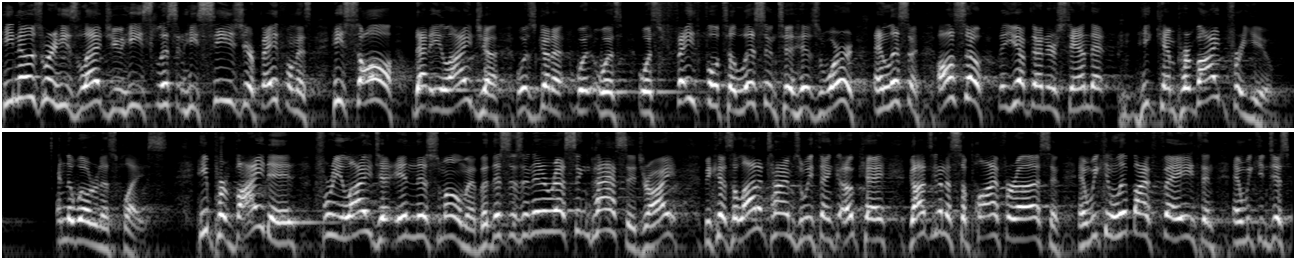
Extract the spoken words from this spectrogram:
He knows where he's led you. He's listen, he sees your faithfulness. He saw that Elijah was gonna was was faithful to listen to his word. And listen, also that you have to understand that he can provide for you in the wilderness place. He provided for Elijah in this moment. But this is an interesting passage, right? Because a lot of times we think, okay, God's going to supply for us and, and we can live by faith and, and we can just,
